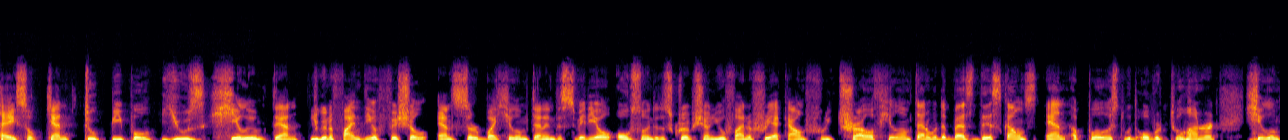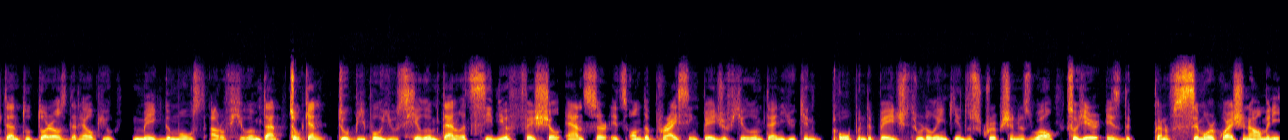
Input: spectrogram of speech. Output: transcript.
Hey, so can two people use Helium 10? You're going to find the official answer by Helium 10 in this video. Also in the description, you'll find a free account, free trial of Helium 10 with the best discounts and a playlist with over 200 Helium 10 tutorials that help you make the most out of Helium 10. So can two people use Helium 10? Let's see the official answer. It's on the pricing page of Helium 10. You can open the page through the link in the description as well. So here is the kind of similar question. How many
